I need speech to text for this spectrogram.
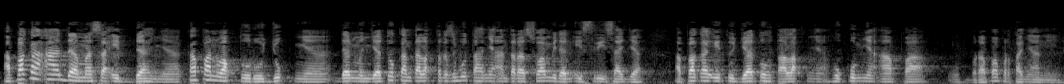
Apakah ada masa iddahnya? Kapan waktu rujuknya? Dan menjatuhkan talak tersebut hanya antara suami dan istri saja. Apakah itu jatuh talaknya? Hukumnya apa? Uh, berapa pertanyaan ini?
